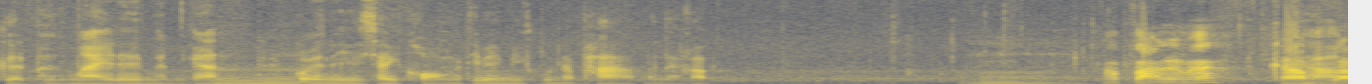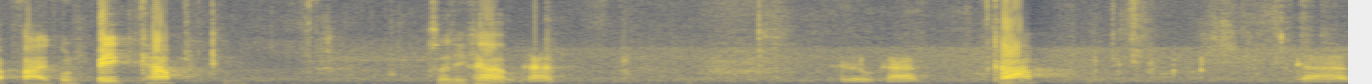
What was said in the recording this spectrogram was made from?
เกิดเพลิงไหม้ได้เหมือนกันอืมกรณีใช้ของที่ไม่มีคุณภาพนะครับ รับสายเลยไหมครับ รับสายคุณปิ๊กครับ สวัสดีครับ ครับฮัลโหลครับ ครับ ครับ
